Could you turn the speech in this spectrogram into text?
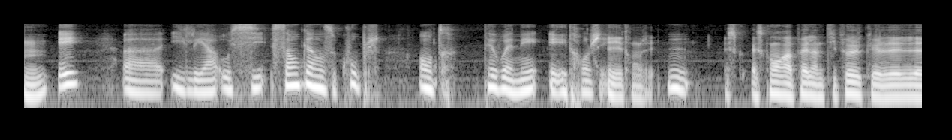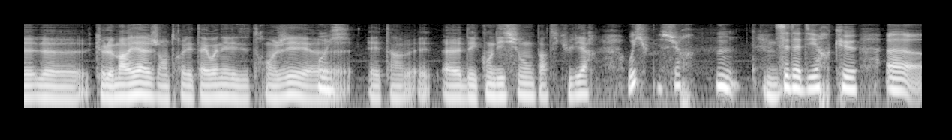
euh. Mhm. Et euh, il y a aussi 115 couples entre Taïwanais et étrangers. Et étrangers. Mm. Est-ce qu- est-ce qu'on rappelle un petit peu que le, que le mariage entre les Taïwanais et les étrangers euh, Oui. est un, a des conditions particulières? Oui, bien sûr. Mm. Mm. C'est-à-dire que euh,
